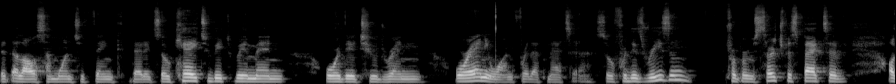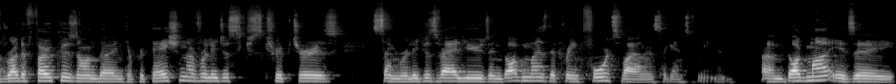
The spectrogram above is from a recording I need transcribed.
that allow someone to think that it's okay to beat women or their children or anyone for that matter. So, for this reason, from a research perspective, I'd rather focus on the interpretation of religious scriptures, some religious values and dogmas that reinforce violence against women. Um, dogma is a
